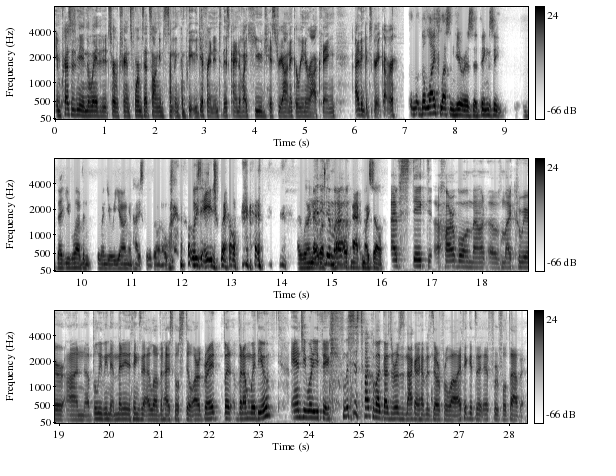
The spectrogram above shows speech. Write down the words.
impresses me in the way that it sort of transforms that song into something completely different, into this kind of like huge histrionic arena rock thing. I think it's a great cover. the life lesson here is that things that that you love when you were young in high school don't always age well. I learned that lesson back myself. I've staked a horrible amount of my career on uh, believing that many of the things that I love in high school still are great, but but I'm with you. Angie, what do you think? Let's just talk about Guns N' Roses not going to Heaven's Door for a while. I think it's a, a, fruitful topic.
